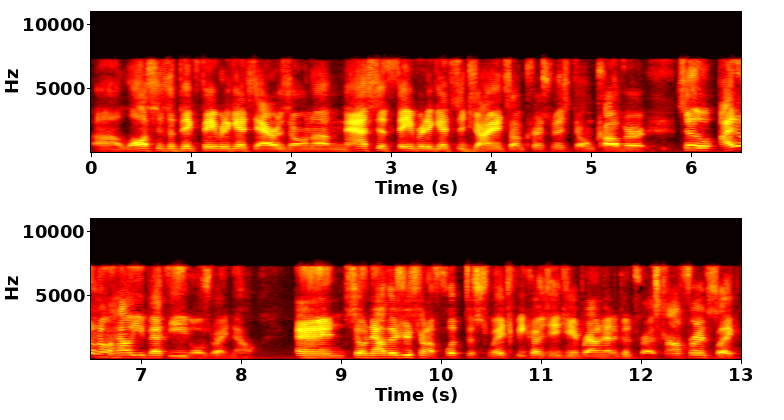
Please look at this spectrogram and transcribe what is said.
Uh, lost as a big favorite against Arizona. Massive favorite against the Giants on Christmas. Don't cover. So I don't know how you bet the Eagles right now. And so now they're just going to flip the switch because AJ Brown had a good press conference. Like,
